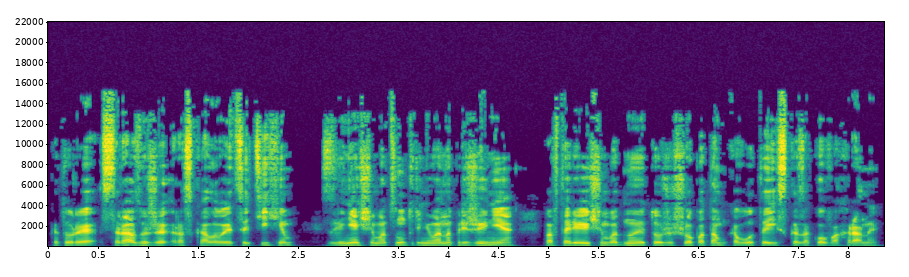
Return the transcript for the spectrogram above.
которая сразу же раскалывается тихим, звенящим от внутреннего напряжения, повторяющим одно и то же шепотом кого-то из казаков охраны.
